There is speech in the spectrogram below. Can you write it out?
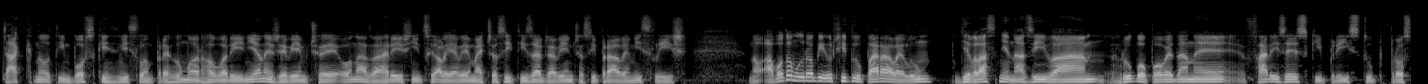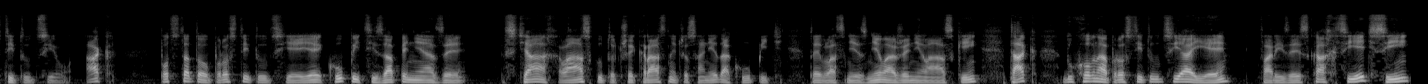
tak, no tým božským zmyslom pre humor hovorí nielen, že viem, čo je ona za hriešnicu, ale ja viem aj, čo si ty zač a viem, čo si práve myslíš. No a potom urobí určitú paralelu, kde vlastne nazýva, hrubo povedané, farizejský prístup prostitúciou. Ak podstatou prostitúcie je kúpiť si za peniaze vzťah, lásku, to, čo je krásne, čo sa nedá kúpiť, to je vlastne zneváženie lásky, tak duchovná prostitúcia je farizejská, chcieť si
